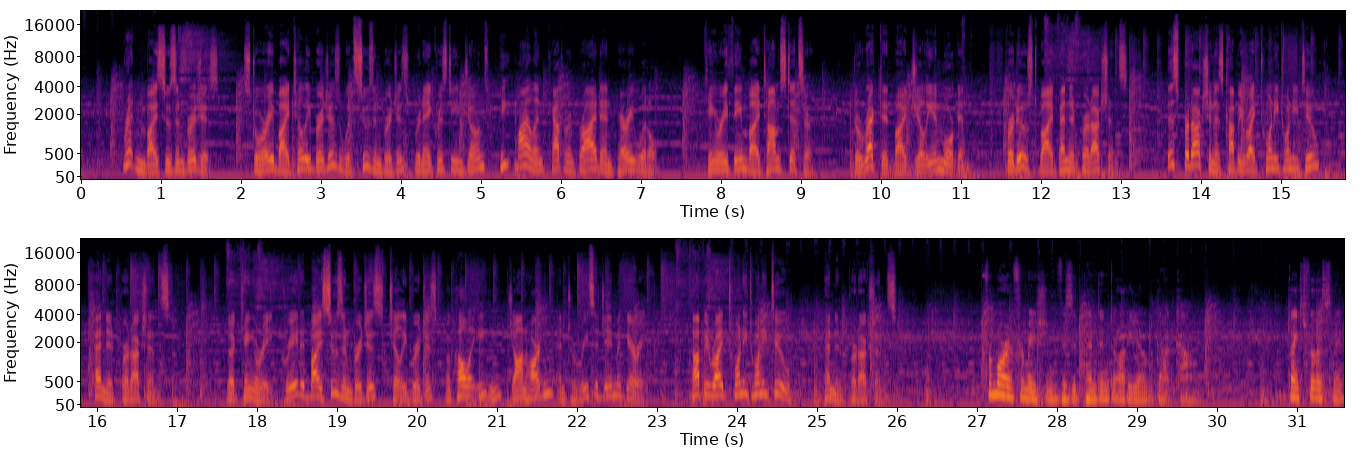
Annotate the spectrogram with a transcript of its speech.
Written by Susan Bridges. Story by Tilly Bridges with Susan Bridges, Renee Christine Jones, Pete Myland, Catherine Pride, and Perry Whittle. Kingery theme by Tom Stitzer. Directed by Jillian Morgan. Produced by Pendant Productions. This production is copyright 2022, Pendant Productions. The Kingery, created by Susan Bridges, Tilly Bridges, McCullough Eaton, John Harden, and Teresa J. McGarry. Copyright 2022, Pendant Productions. For more information, visit pendantaudio.com. Thanks for listening.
